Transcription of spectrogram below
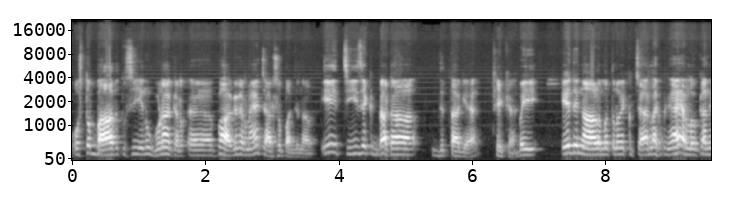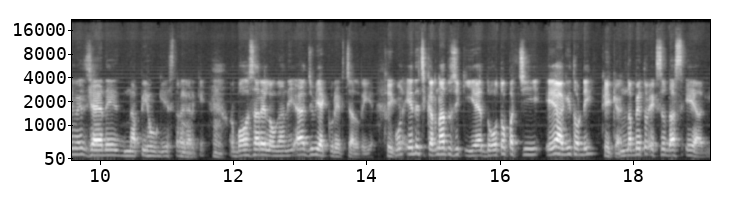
ਉਸ ਤੋਂ ਬਾਅਦ ਤੁਸੀਂ ਇਹਨੂੰ ਗੁਣਾ ਕਰ ਅਹ ਭਾਗ ਕਰਨਾ ਹੈ 405 ਨਾਲ। ਇਹ ਚੀਜ਼ ਇੱਕ ਡਾਟਾ ਦਿੱਤਾ ਗਿਆ। ਹੈ ਠੀਕ ਹੈ। ਬਈ ਇਹਦੇ ਨਾਲ ਮਤਲਬ ਇੱਕ 450000 ਲੋਕਾਂ ਦੀ ਵਿੱਚ ਸ਼ਾਇਦ ਇਹ ਨਾਪੀ ਹੋਊਗੀ ਇਸ ਤਰ੍ਹਾਂ ਕਰਕੇ। ਔਰ ਬਹੁਤ ਸਾਰੇ ਲੋਕਾਂ ਦੀ ਅੱਜ ਵੀ ਐਕੂਰੇਟ ਚੱਲ ਰਹੀ ਹੈ। ਹੁਣ ਇਹਦੇ ਚ ਕਰਨਾ ਤੁਸੀਂ ਕੀ ਹੈ? 2 ਤੋਂ 25 ਇਹ ਆ ਗਈ ਤੁਹਾਡੀ? ਠੀਕ ਹੈ। 90 ਤੋਂ 110 ਇਹ ਆ ਗਈ।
